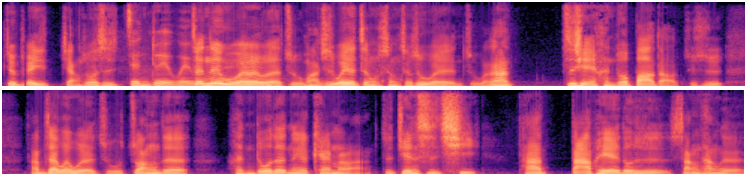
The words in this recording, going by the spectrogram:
就被讲说是针对维针对维吾尔族嘛，就是为了整整整肃维吾尔族。那之前有很多报道，就是他们在维吾尔族装的。很多的那个 camera 就监视器，它搭配的都是商汤的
